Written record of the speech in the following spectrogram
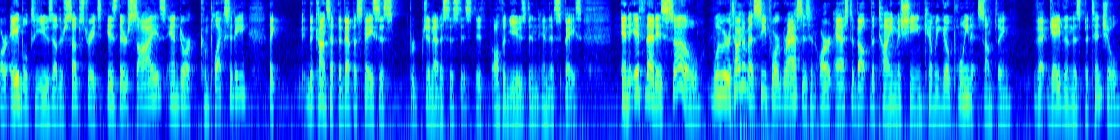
are able to use other substrates is their size and or complexity? Like the concept of epistasis for geneticists is, is often used in, in this space. And if that is so, when we were talking about C4 grasses and Art asked about the time machine, can we go point at something that gave them this potential?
